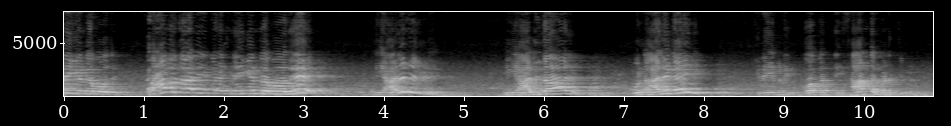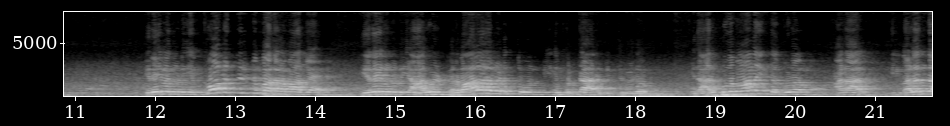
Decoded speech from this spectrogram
செய்கின்ற போது பாவ காரியங்களை செய்கின்ற போது நீ அழுது விடு. நீ அழுதால் உன் அழுகை இறைவனின் கோபத்தை சாந்தப்படுத்தி விடும். இறைவனுடைய கோபத்திற்கு பகரமாக இறைவனுடைய அருள் பிரபாகம் எடுத்து உன் மீது கொட்ட ஆரம்பித்து விடும். இது அற்புதமான இந்த குணம். ஆனால் நீ வளர்ந்து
